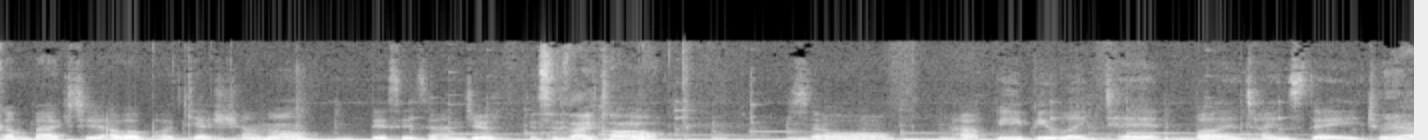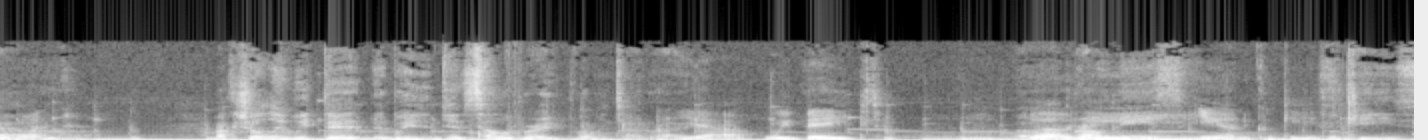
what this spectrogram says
welcome back to our podcast channel. This is Anju. This is Aiko. So, happy belated Valentine's Day to Yeah. everyone. Actually, we did we did celebrate Valentine, right? Yeah, we baked Uh, brownies and cookies. cookies,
